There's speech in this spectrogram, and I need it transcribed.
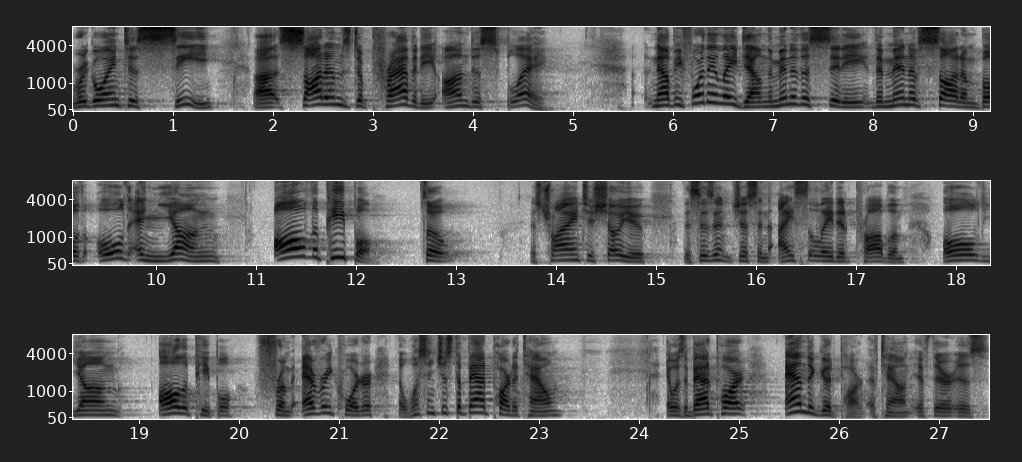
We're going to see uh, Sodom's depravity on display. Now, before they lay down, the men of the city, the men of Sodom, both old and young, all the people, so is trying to show you this isn't just an isolated problem. Old, young, all the people from every quarter. It wasn't just a bad part of town, it was a bad part and the good part of town, if there is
